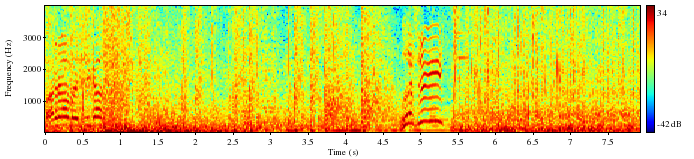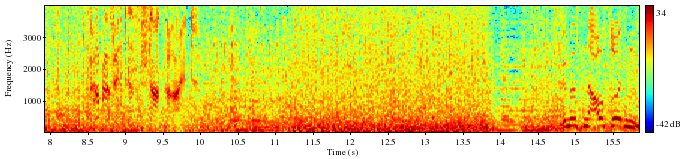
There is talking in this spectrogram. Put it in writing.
Пора выдвигаться! Ложись! Wirbelwind ist startbereit. Wir müssen ausrücken.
